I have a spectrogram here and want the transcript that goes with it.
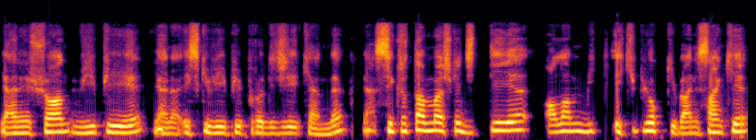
Yani şu an VP'yi yani eski VP Prodigy iken de yani Secret'tan başka ciddiye alan bir ekip yok gibi. Hani sanki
